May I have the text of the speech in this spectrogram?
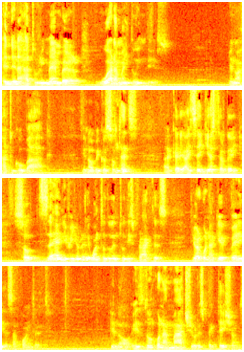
and then I had to remember what am I doing this? You know I had to go back you know, because sometimes, like I, I said yesterday, so then if you really want to do into this practice, you're gonna get very disappointed. You know, it's not gonna match your expectations.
